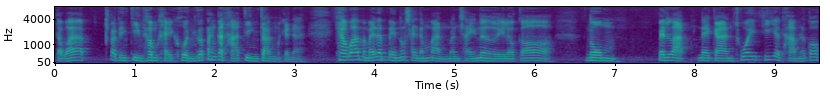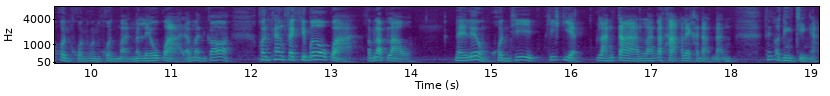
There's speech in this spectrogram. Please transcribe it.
แต่ว่าก็จริง ๆทำไข่คนก็ตั้งกระทะจริงจังเหมือนกันนะแค่ว่ามันไม่จำเป็นต้องใช้น้ำมัน มันใช้เนยแล้วก็นมเป็นหลักในการช่วยที่จะทำแล้วก็คนคนคนคนมันมันเร็วกว่า แล้วมันก็ค่อนข้าง flexible กว่าสำหรับเรา ในเรื่องของคนที่ขี้เกียจล้างจานล้างกระทะอะไรขนาดนั้น ซึ่งเอาจริงๆอะ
